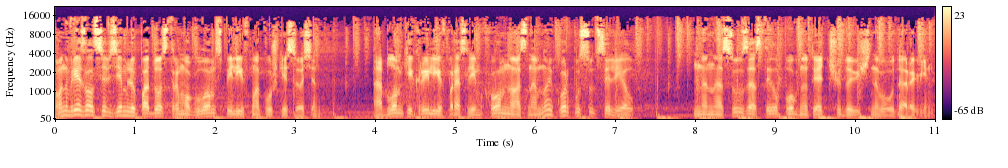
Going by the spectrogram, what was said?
Он врезался в землю под острым углом, спилив макушки сосен. Обломки крыльев поросли мхом, но основной корпус уцелел. На носу застыл погнутый от чудовищного удара винт.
